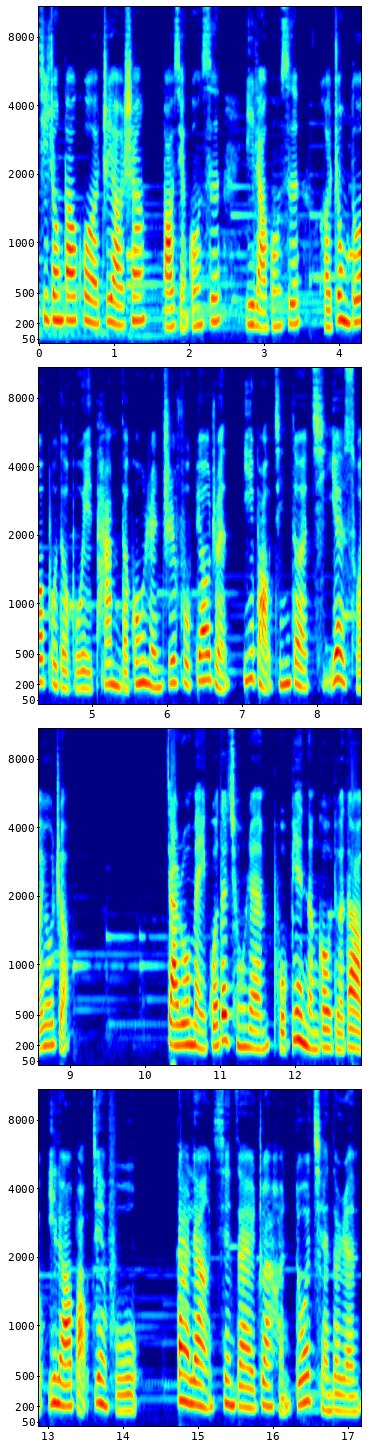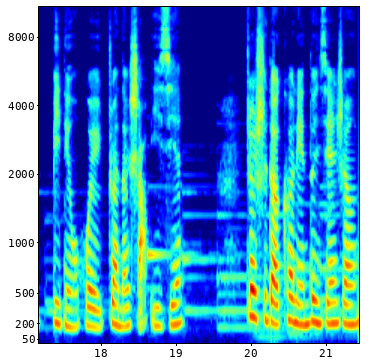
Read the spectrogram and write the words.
其中包括制药商、保险公司、医疗公司和众多不得不为他们的工人支付标准医保金的企业所有者。假如美国的穷人普遍能够得到医疗保健服务，大量现在赚很多钱的人必定会赚得少一些。这使得克林顿先生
